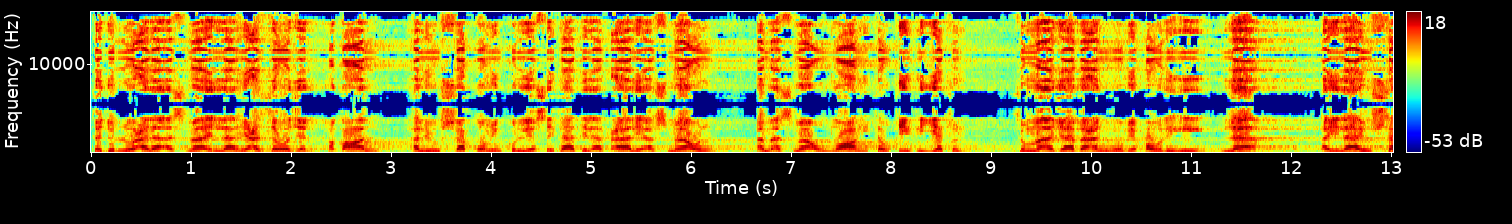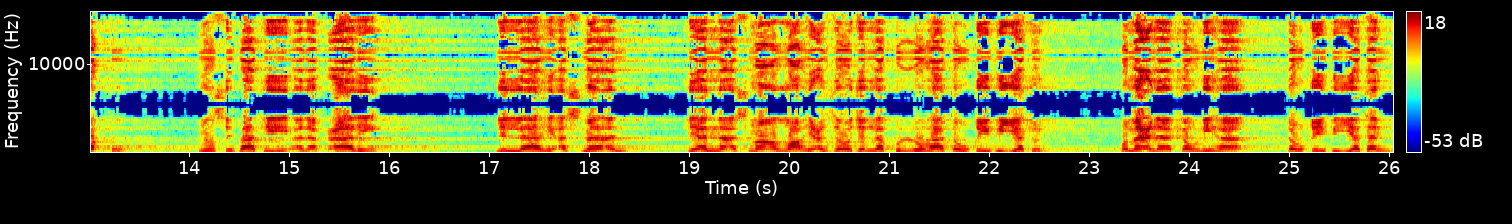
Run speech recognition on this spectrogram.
تدل على أسماء الله عز وجل فقال هل يشتق من كل صفات الأفعال أسماء أم أسماء الله توقيفية؟ ثم أجاب عنه بقوله لا أي لا يشتق من صفات الأفعال لله أسماء لأن أسماء الله عز وجل كلها توقيفية ومعنى كونها توقيفية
